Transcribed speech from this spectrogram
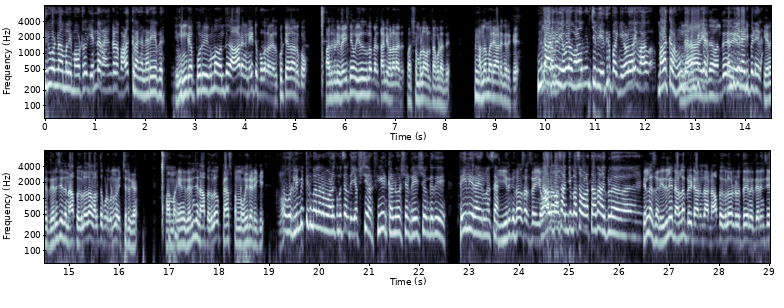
திருவண்ணாமலை மாவட்டத்தில் என்ன ரகங்களை வளர்க்குறாங்க நிறைய பேர்? இங்க பூர்வீகமா வந்து ஆடுங்க நீட்டு போகல இருக்காது. குட்டியா தான் இருக்கும். அதனுடைய வெயிட்டே இருபது கிலோ மேல தாண்டி வளராது. வருஷம் ஃபுல்லா வளர்த்தா கூடாது. ம். அந்த மாதிரி ஆடுங்க இருக்கு. இந்த ஆடுகள் எவ்வளவு வளரும்னு சொல்லி எதிர்பார்க்கீங்க? எவ்வளவு வரைக்கும் வளர்க்கலாம். உங்க நம்பிக்கை இதை வந்து நம்பிக்கையின் அடிப்படையில. எனக்கு தெரிஞ்சு இது நாற்பது கிலோ தான் வளர்த்து கொடுக்கணும்னு வச்சிருக்கேன். ஆமா எனக்கு தெரிஞ்சு நாற்பது கிலோ கிராஸ் பண்ணணும் உயிரடிக்கு. ஒரு லிமிட்டுக்கு மேல நம்ம வளர்க்கும் போது அந்த எஃப்சிஆர் ஃபீட் கன்வர்ஷன் ரேஷியோங்கிறது ஃபெயிலியர் ஆயிரலாம் சார்? இருக்குதான் சார் செய்யும். நாலு மாசம் அஞ்சு மாசம் வளர்த்தாதான் அதுக்குள்ள இல்ல சார் இதுலயே நல்ல பிரீடா இருந்தா நாற்பது கிலோன்றது எனக்கு தெரிஞ்சு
